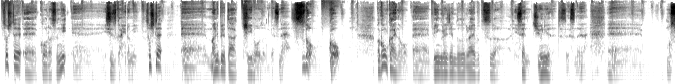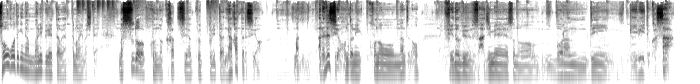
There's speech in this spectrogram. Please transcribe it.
そして、えー、コーラスに、えー、石塚ひろみ。そして、えー、マニピュレーターキーボードにですね、須藤剛。まあ、今回の、えー、ビングレジェンドライブツアー2012でですね、えー、もう総合的なマニピュレーターをやってもらいまして、まあ、須藤君の活躍っぷりってのはなかったですよ。まあ、あれですよ、本当に、この、なんていうの？フィードビューズはじめ、その、ボランディーン、BB とかさ、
